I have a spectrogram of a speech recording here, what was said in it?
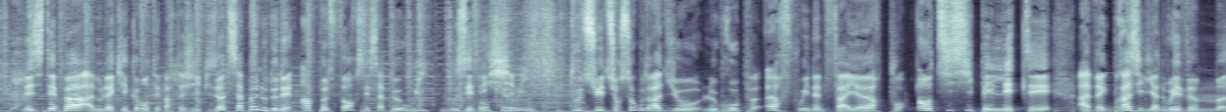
N'hésitez pas à nous liker, commenter, partager l'épisode. Ça peut nous donner un peu de force et ça peut, oui, nous aider. Oh oui. Tout de suite sur So Good Radio, le groupe Earth, Wind and Fire pour anticiper l'été avec Brazilian Rhythm.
